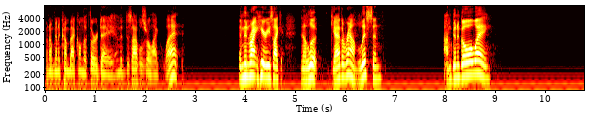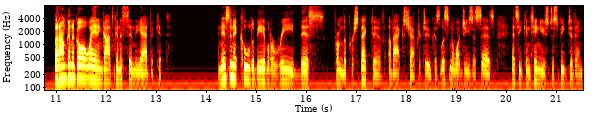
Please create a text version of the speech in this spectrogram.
but I'm going to come back on the third day. And the disciples are like, "What?" And then right here he's like, "Now look, gather around, listen. I'm going to go away. But I'm going to go away and God's going to send the advocate." And isn't it cool to be able to read this from the perspective of Acts chapter 2. Because listen to what Jesus says as he continues to speak to them.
